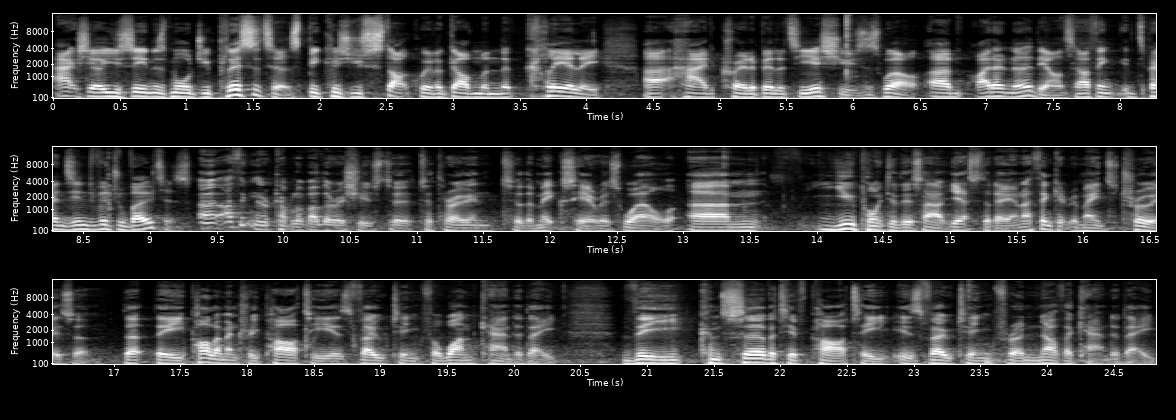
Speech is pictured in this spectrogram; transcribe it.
actually are you seen as more duplicitous because you stuck with a government that clearly uh, had credibility issues as well? Um, I don't know the answer. I think it depends on individual voters. Uh, I think there are a couple of other other issues to, to throw into the mix here as well. Um, you pointed this out yesterday, and I think it remains a truism that the parliamentary party is voting for one candidate. The Conservative Party is voting for another candidate.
